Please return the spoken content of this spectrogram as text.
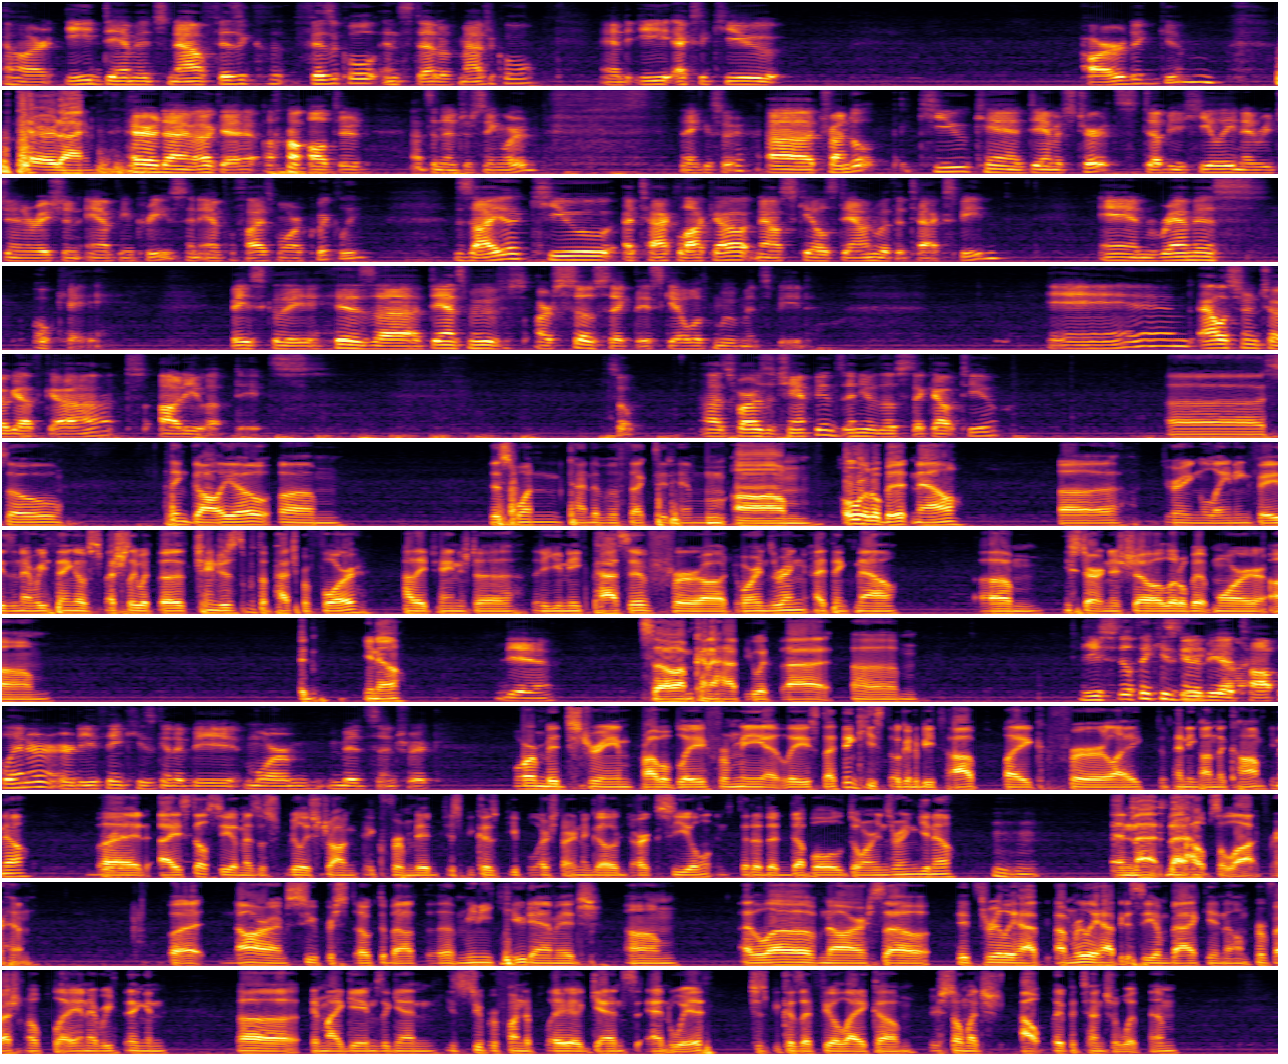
or E damage now physical physical instead of magical, and E execute paradigm Paradigm. paradigm. Okay, altered. That's an interesting word. Thank you, sir. Uh, Trundle Q can damage turrets. W healing and regeneration amp increase and amplifies more quickly. Xayah Q attack lockout now scales down with attack speed, and Rammus okay. Basically, his uh, dance moves are so sick they scale with movement speed. And Alistar and Cho'Gath got audio updates. So, as far as the champions, any of those stick out to you? Uh, so I think Galio, um, this one kind of affected him um, a little bit now uh, during laning phase and everything, especially with the changes with the patch before, how they changed uh, the unique passive for uh, Doran's Ring. I think now um, he's starting to show a little bit more, um, you know? Yeah. So I'm kind of happy with that. Um, Do you still think he's going to be a top laner, or do you think he's going to be more mid centric? more midstream probably for me at least. I think he's still going to be top, like for like depending on the comp, you know. But I still see him as a really strong pick for mid, just because people are starting to go Dark Seal instead of the double Doran's Ring, you know, Mm-hmm. And that that helps a lot for him. But Gnar, I'm super stoked about the mini Q damage. Um, I love Gnar, so it's really happy. I'm really happy to see him back in um, professional play and everything, and uh, in my games again. He's super fun to play against and with, just because I feel like um, there's so much outplay potential with him.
